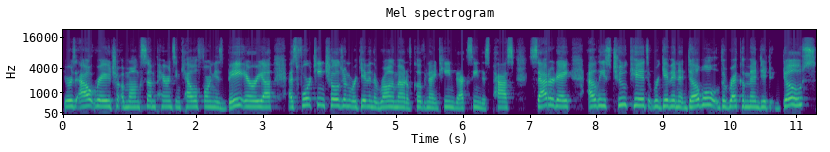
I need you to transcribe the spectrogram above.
There was outrage among some parents in California's Bay Area as 14 children were given the wrong amount of COVID 19 vaccine this past Saturday. At least two kids were given double the recommended dose.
